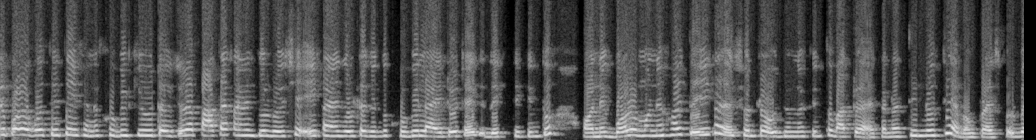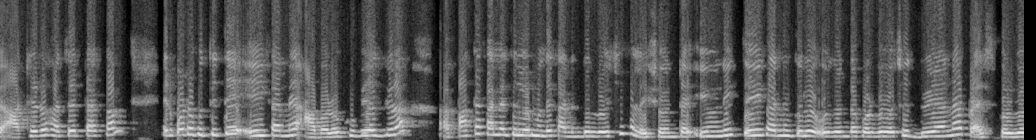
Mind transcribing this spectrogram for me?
এর পরবর্তীতে এখানে খুবই কিউট একজোড়া পাতা কানের দুল রয়েছে, এই কানের দুলটা কিন্তু খুবই লাইট ওয়েট দেখতে কিন্তু অনেক বড় মনে হয়। তো এই কালেকশনটা ওর জন্য কিন্তু মাত্র এক আনা তিন রুটি এবং প্রাইস পড়বে আঠেরো হাজার টাকা। এর পরবর্তীতে এই কানে আবারও খুবই একজোড়া পাতা কানের দুলের মধ্যে কানের দুল রয়েছে কালেকশনটা ইউনিক তো এই কানের দুলের ওজনটা পড়বে হচ্ছে দুই আনা প্রাইস পড়বে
